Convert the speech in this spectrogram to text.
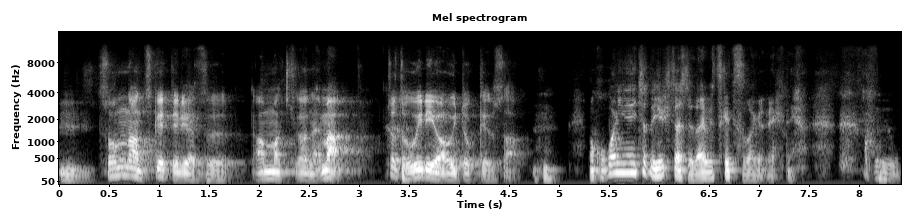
うん。そんなんつけてるやつ、あんま聞かない。まあ、ちょっとウィリーは置いとくけどさ。まあ、ここにね、ちょっといる人たちはだいぶつけてたわけで、みたいな。うん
